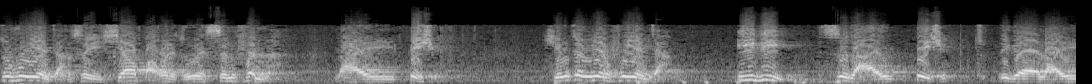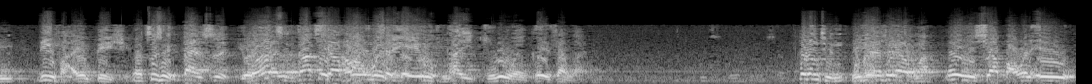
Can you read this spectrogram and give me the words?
朱副院长是以消保会的主任身份呢来备询，行政院副院长一律是来备询，那个来立法院备询。呃，这是，但是有关消保会的业务，他以主任委可以上来。不能请，你现在是要什么？问消保卫的业务，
